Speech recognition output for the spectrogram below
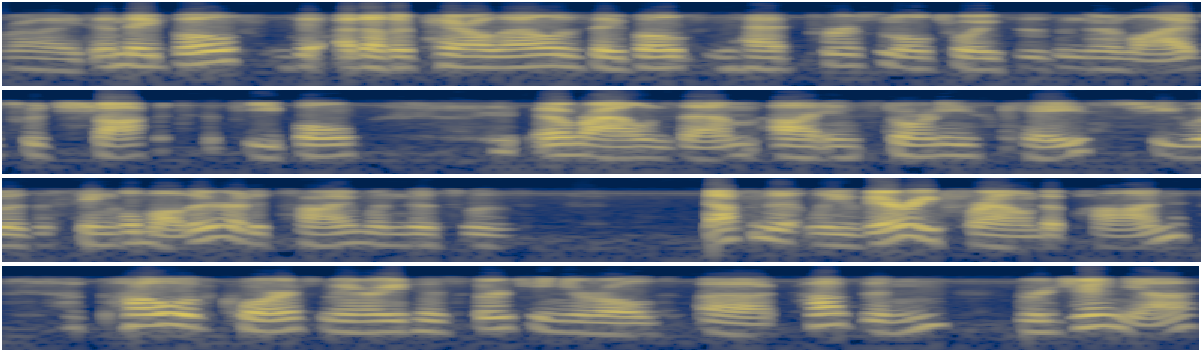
Right. And they both, another parallel is they both had personal choices in their lives which shocked the people around them. Uh, in Storni's case, she was a single mother at a time when this was definitely very frowned upon. Poe, of course, married his 13 year old uh, cousin, Virginia,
